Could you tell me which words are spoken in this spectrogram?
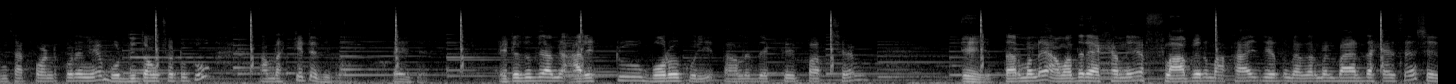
ইনসার্ট পয়েন্ট করে নিয়ে বর্ধিত অংশটুকু আমরা কেটে দিব। এই যে, এটা যদি আমি আরেকটু বড় করি, তাহলে দেখতেই পাচ্ছেন, এই তার মানে আমাদের এখানে ফ্লাবের মাথায় যেহেতু মেজারমেন্ট বায়ার দেখাইছে, সেই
